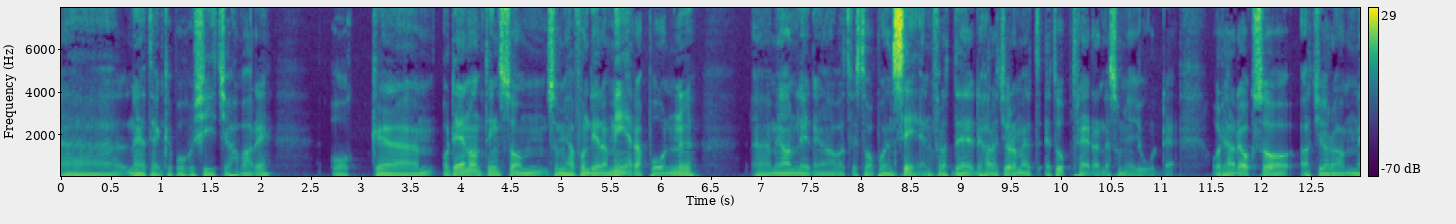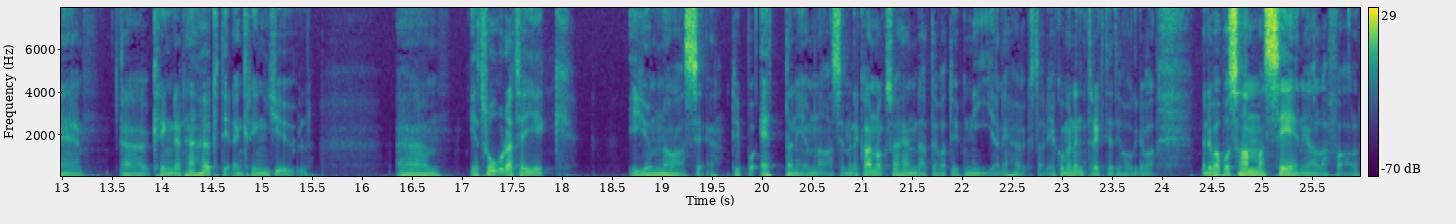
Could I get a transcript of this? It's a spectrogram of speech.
uh, när jag tänker på hur skit jag har varit. Och, och det är någonting som, som jag har funderat mera på nu Eh, med anledning av att vi står på en scen. För att det, det har att göra med ett, ett uppträdande som jag gjorde. Och det hade också att göra med uh, kring den här högtiden, kring jul. Um, jag tror att jag gick i gymnasiet, typ på ettan i gymnasiet, men det kan också hända att det var typ nian i högstadiet. Jag kommer inte riktigt ihåg det var. Men det var på samma scen i alla fall.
